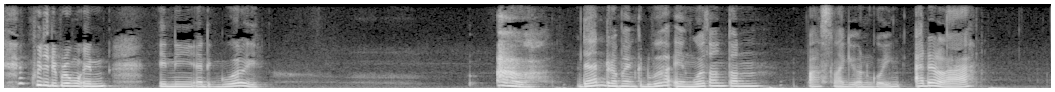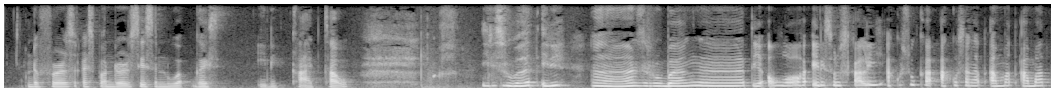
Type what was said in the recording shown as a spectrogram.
gue jadi promoin ini adik gue lagi. Dan drama yang kedua yang gue tonton pas lagi ongoing adalah The First Responder Season 2. Guys, ini kacau. Ini seru banget, ini ah, seru banget. Ya Allah, ini seru sekali. Aku suka, aku sangat amat amat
